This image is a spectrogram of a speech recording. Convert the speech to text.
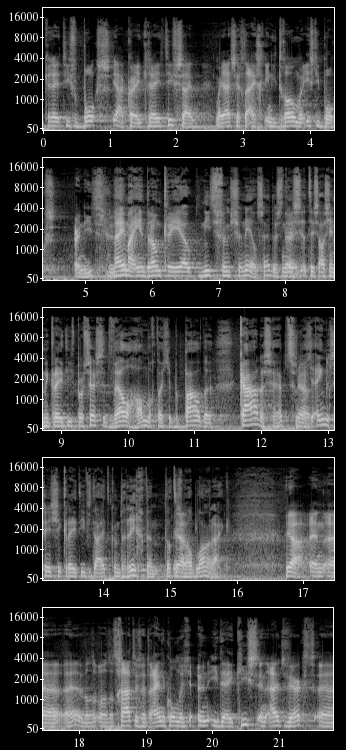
creatieve box ja, kan je creatief zijn. Maar jij zegt eigenlijk in die dromen is die box er niet. Dus Nee, maar in een droom creëer je ook niets functioneels. Hè? Dus Nee. het, is, het is als je in een creatief proces zit wel handig dat je bepaalde kaders hebt. Zodat Ja. je enigszins je creativiteit kunt richten. Dat is Ja. wel belangrijk. Ja, en, eh, hè, want, want het gaat dus uiteindelijk om dat je een idee kiest en uitwerkt eh,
